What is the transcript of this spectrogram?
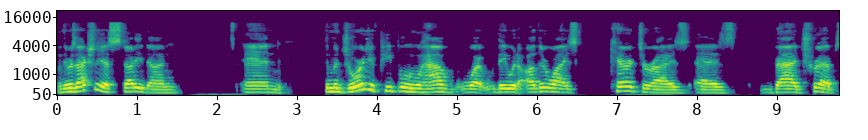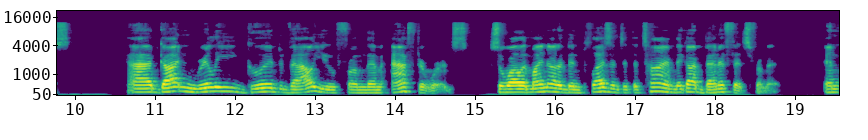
And there was actually a study done, and the majority of people who have what they would otherwise characterize as bad trips had gotten really good value from them afterwards. So while it might not have been pleasant at the time, they got benefits from it. And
